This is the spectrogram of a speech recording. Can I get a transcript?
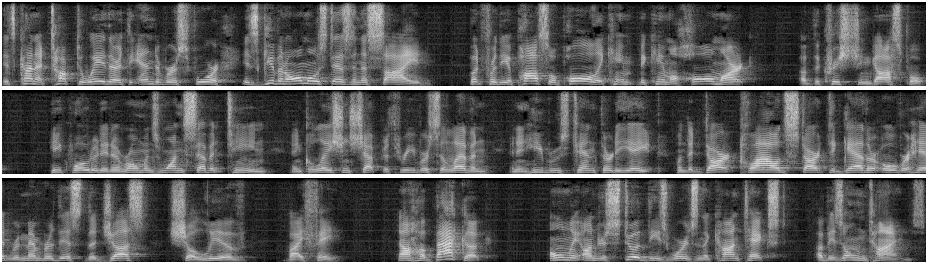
it's kind of tucked away there at the end of verse 4, is given almost as an aside. But for the apostle Paul, it came, became a hallmark of the Christian gospel. He quoted it in Romans 1:17, in Galatians chapter 3 verse 11, and in Hebrews 10:38, when the dark clouds start to gather overhead, remember this, the just shall live by faith. Now Habakkuk only understood these words in the context of his own times.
